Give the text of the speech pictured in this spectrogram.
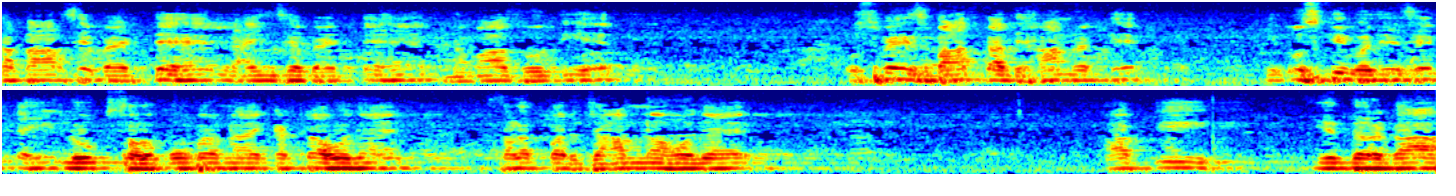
कतार से बैठते हैं, लाइन से बैठते हैं, नमाज़ होती है। उसमें इस बात का ध्यान रखें कि उसकी वजह से कहीं लोग सड़कों पर ना इकट्ठा हो जाए, सड़क पर जाम ना हो जाए। आपकी ये दरगाह,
